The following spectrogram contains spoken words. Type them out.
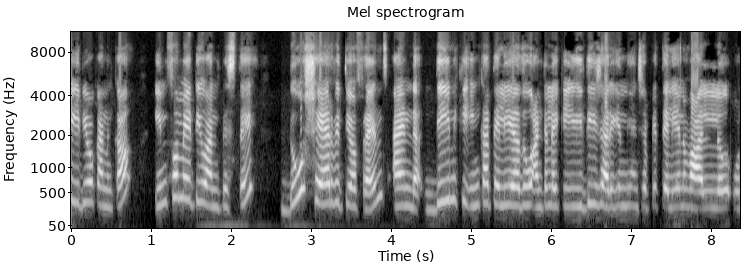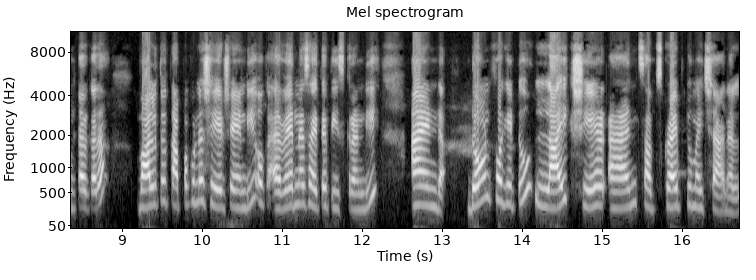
వీడియో కనుక ఇన్ఫర్మేటివ్ అనిపిస్తే do share with your friends and దీనికి ఇంకా తెలియదు అంటే లైక్ ఇది జరిగింది అని చెప్పి తెలియని వాళ్ళు ఉంటారు కదా వాళ్ళతో తప్పకుండా షేర్ చేయండి ఒక అవేర్నెస్ అయితే తీసుకురండి. And don't forget to like share and subscribe to my channel.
